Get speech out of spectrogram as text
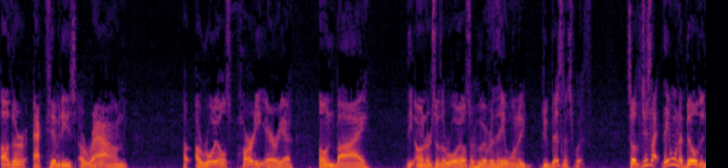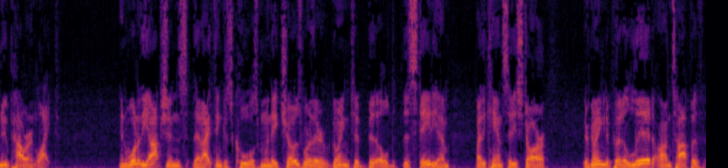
other activities around a, a Royals party area owned by the owners of the Royals or whoever they want to do business with. So just like they want to build a new power and light. And one of the options that I think is cool is when they chose where they're going to build this stadium by the Kansas City Star, they're going to put a lid on top of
